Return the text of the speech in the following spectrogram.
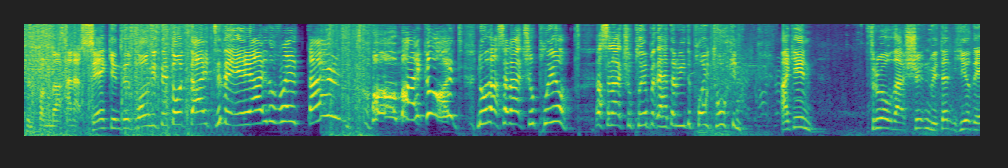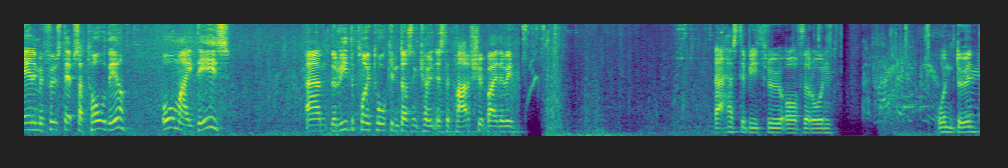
confirm that in a second. As long as they don't die to the AI that went down. Oh my god. No, that's an actual player. That's an actual player, but they had a redeploy token. Again, through all that shooting, we didn't hear the enemy footsteps at all there. Oh my days. Um, the redeploy token doesn't count as the parachute, by the way. That has to be through of their own own doing.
